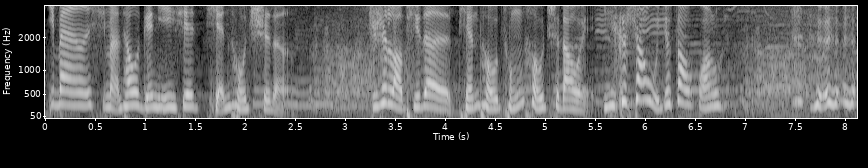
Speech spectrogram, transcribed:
一般喜马他会给你一些甜头吃的，只是老皮的甜头从头吃到尾，一个上午就造光了。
